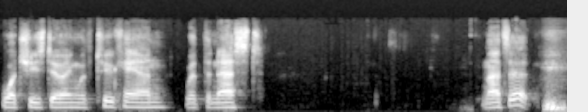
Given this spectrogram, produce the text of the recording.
what she's doing with Toucan, with the Nest. And that's it.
